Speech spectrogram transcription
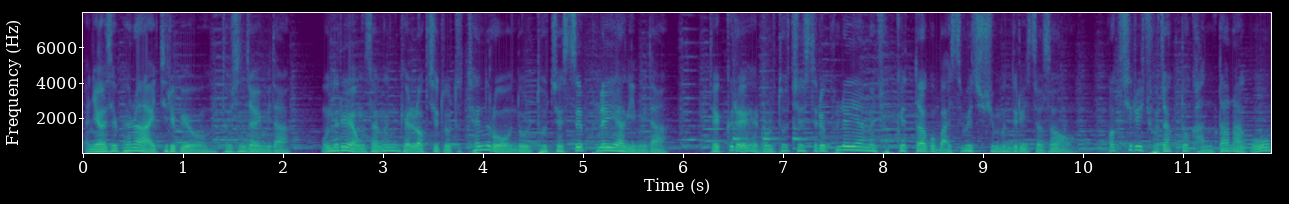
안녕하세요 편한 IT 리뷰 도신자입니다. 오늘의 영상은 갤럭시 노트 10으로 롤토체스 플레이하기입니다. 댓글에 롤토체스를 플레이하면 좋겠다고 말씀해주신 분들이 있어서 확실히 조작도 간단하고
